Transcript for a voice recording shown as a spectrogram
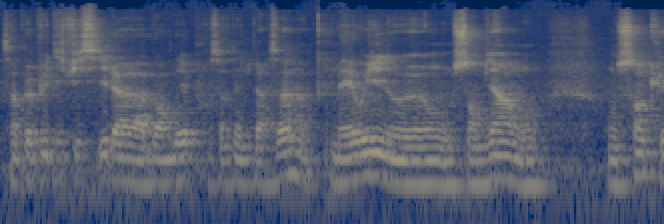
c'est un peu plus difficile à aborder pour certaines personnes. Mais oui, on le sent bien. On, sent que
